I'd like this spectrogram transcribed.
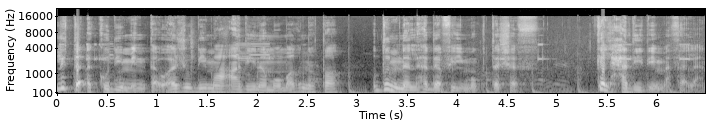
للتأكد من تواجد معادن ممغنطة ضمن الهدف المكتشف. كالحديد مثلا.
